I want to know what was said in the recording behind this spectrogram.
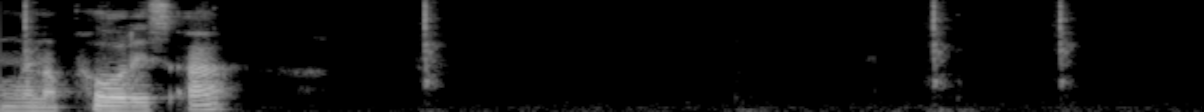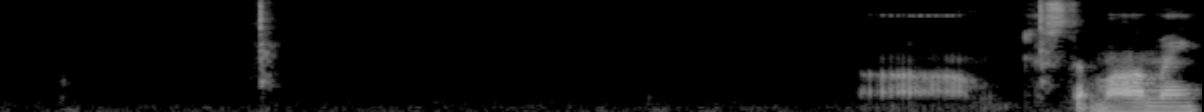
I'm going to pull this up. Um, just a moment.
